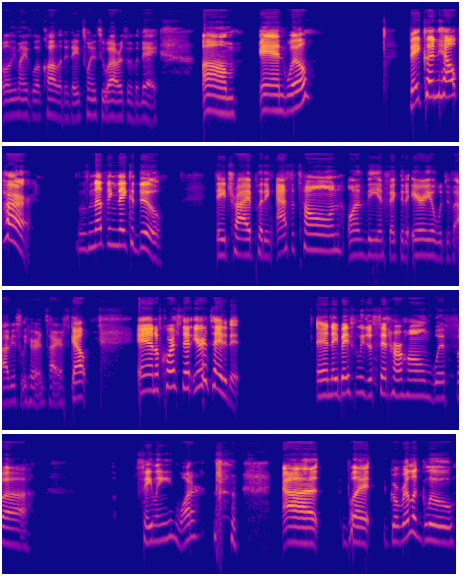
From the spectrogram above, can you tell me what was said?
Well, you might as well call it a day. 22 hours is a day. Um, and well, they couldn't help her. There was nothing they could do. They tried putting acetone on the infected area, which is obviously her entire scalp. And of course, that irritated it. And they basically just sent her home with uh, saline water. uh, but Gorilla Glue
